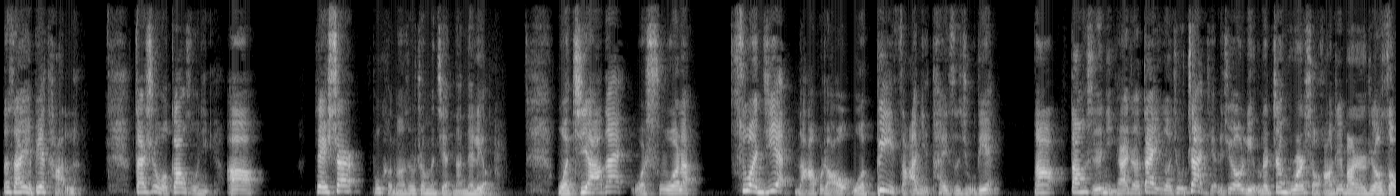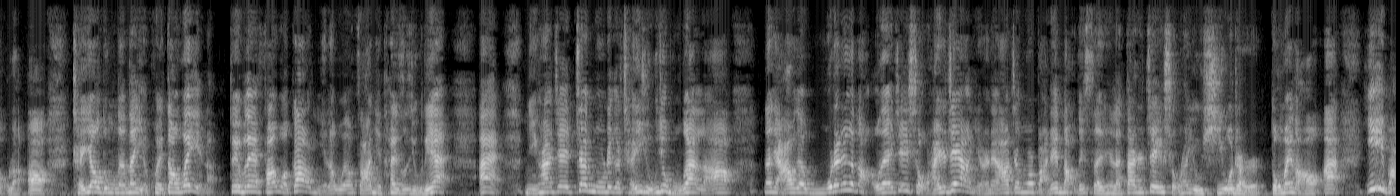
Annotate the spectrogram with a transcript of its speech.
那咱也别谈了。但是我告诉你啊。这事儿不可能就这么简单的了。我夹带我说了，钻戒拿不着，我必砸你太子酒店啊！当时你看这戴哥就站起来，就要领着正光、小航这帮人就要走了啊！陈耀东呢，那也快到位了，对不对？反正我告诉你了，我要砸你太子酒店。哎，你看这正宫这个陈雄就不干了啊！那家伙的捂着这个脑袋，这手还是这样型的啊！正光把这脑袋伸下来，但是这手上有西瓜汁儿，懂没懂？哎，一把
